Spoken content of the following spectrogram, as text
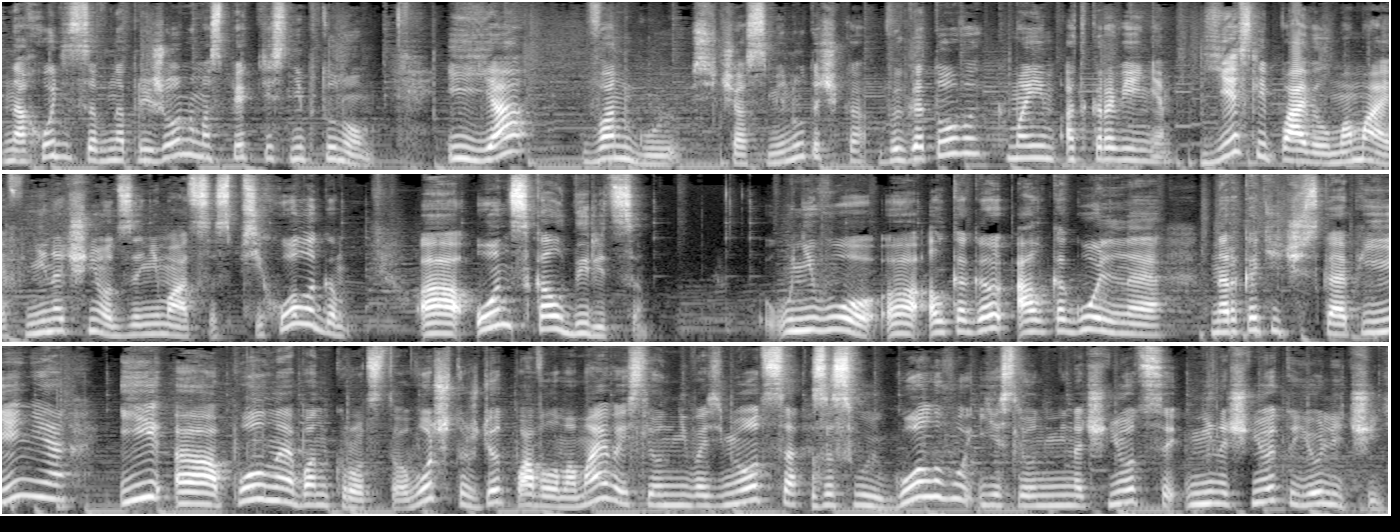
находится в напряженном аспекте с Нептуном. И я вангую. Сейчас минуточка. Вы готовы к моим откровениям? Если Павел Мамаев не начнет заниматься с психологом, а, он скалдырится. У него а, алкогольное наркотическое опьянение и а, полное банкротство. Вот что ждет Павла Мамаева, если он не возьмется за свою голову, если он не, начнется, не начнет ее лечить.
